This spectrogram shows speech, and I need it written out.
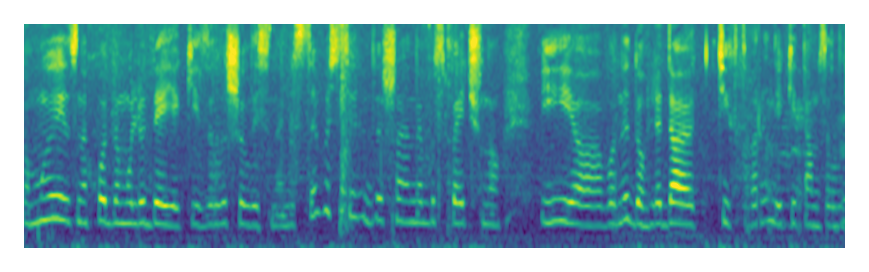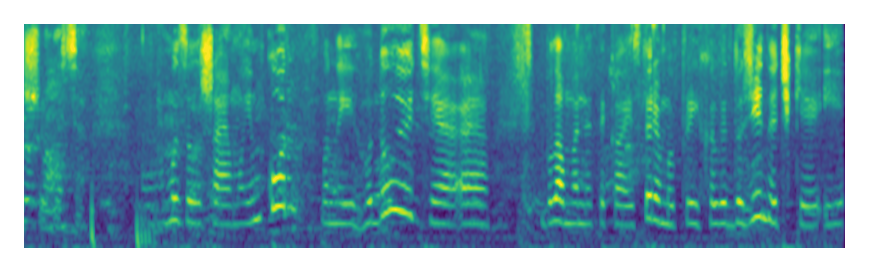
то ми знаходимо людей, які залишились на місцевості, де ще небезпечно, і е, вони доглядають тих тварин, які там залишилися. Е, Ми залишаємо їм корм, вони їх годують. Е, Була в мене така історія, ми приїхали до жіночки і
